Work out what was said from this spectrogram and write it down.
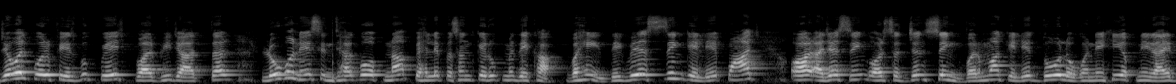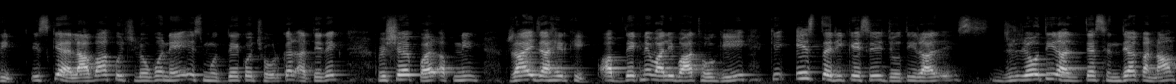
जबलपुर फेसबुक पेज पर भी ज़्यादातर लोगों ने सिंधिया को अपना पहले पसंद के रूप में देखा। वहीं दिग्विजय सिंह के लिए पाँच और अजय सिंह और सज्जन सिंह वर्मा के लिए दो लोगों ने ही अपनी राय दी। इसके अलावा कुछ लोगों ने इस मुद्दे को छोड़कर अतिरिक्त विषय पर अपनी राय ज़ाहिर की। अब देखने वाली बात होगी कि इस तरीके से ज्योतिराज, ज्योतिरादित्य सिंधिया का नाम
